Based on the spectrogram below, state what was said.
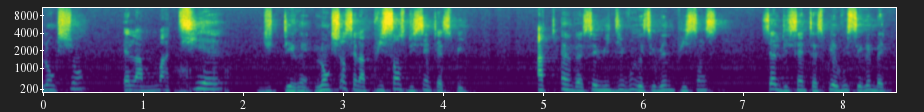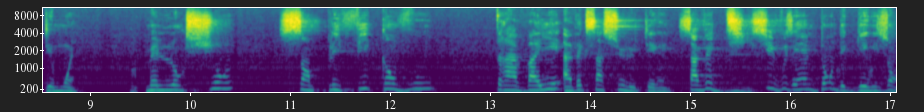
l'onction est la matière du terrain. L'onction, c'est la puissance du Saint-Esprit. Acte 1, verset 8 dit Vous recevez une puissance, celle du Saint-Esprit, et vous serez mes témoins. Mais l'onction s'amplifie quand vous travaillez avec ça sur le terrain. Ça veut dire, si vous avez un don de guérison,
